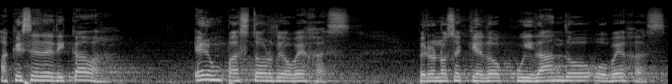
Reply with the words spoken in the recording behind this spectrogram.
¿a qué se dedicaba? Era un pastor de ovejas, pero no se quedó cuidando ovejas,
